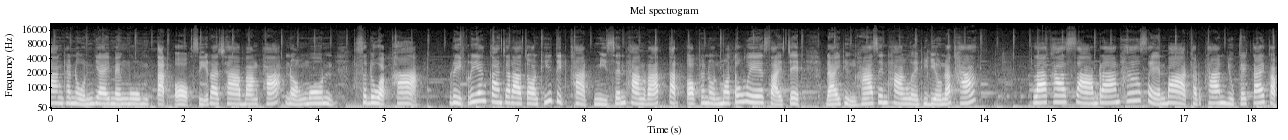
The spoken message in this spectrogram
างถนนใยแมงมุมตัดออกศรีราชาบางพระหนองมน สะดวกค่ะหลีกเลี่ยงการจราจรที่ติดขัด มีเส้นทางรัดตัดออกถนนมอเตอร์เวย์สาย 7 ได้ถึง 5 เส้นทางเลยทีเดียวนะคะ ราคา3ล้าน5แสนบาทค่ะทุกท่านอยู่ใกล้ๆกับ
